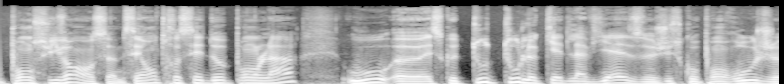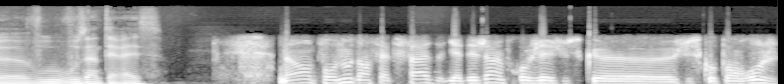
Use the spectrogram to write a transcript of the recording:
pont suivant en somme. C'est entre ces deux ponts là ou est-ce que tout tout le quai de la Vièze jusqu'au pont rouge vous vous intéresse? Non, pour nous, dans cette phase, il y a déjà un projet jusqu'au pont rouge.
